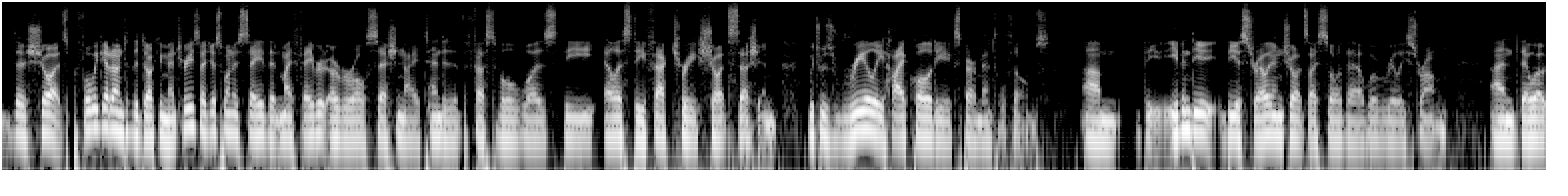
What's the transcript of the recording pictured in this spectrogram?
the shorts. Before we get on to the documentaries, I just want to say that my favorite overall session I attended at the festival was the LSD Factory short session, which was really high quality experimental films. Um, the even the the Australian shorts I saw there were really strong, and there were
